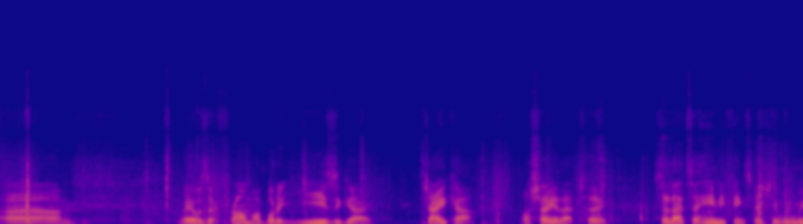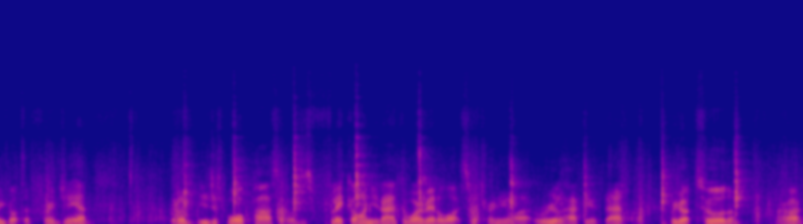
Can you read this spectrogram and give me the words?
um, where was it from? I bought it years ago. Jaycar. I'll show you that too. So that's a handy thing, especially when we got the fridge out. It'll, you just walk past it, it'll just flick on. You don't have to worry about a light switch or anything like that. Real happy with that. We got two of them, all right?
